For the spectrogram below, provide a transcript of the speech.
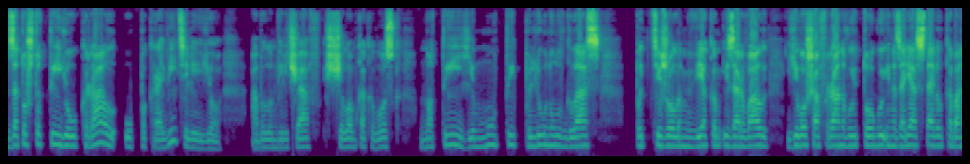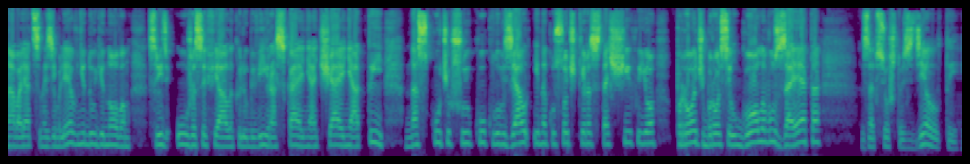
за то, что ты ее украл у покровителя ее а был он величав, с челом как воск, но ты ему ты плюнул в глаз, под тяжелым веком изорвал его шафрановую тогу и на заре оставил кабана валяться на земле в недуге новом, среди ужаса фиалок и любви, раскаяния, отчаяния, а ты наскучившую куклу взял и на кусочки растащив ее, прочь бросил голову за это, за все, что сделал ты,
